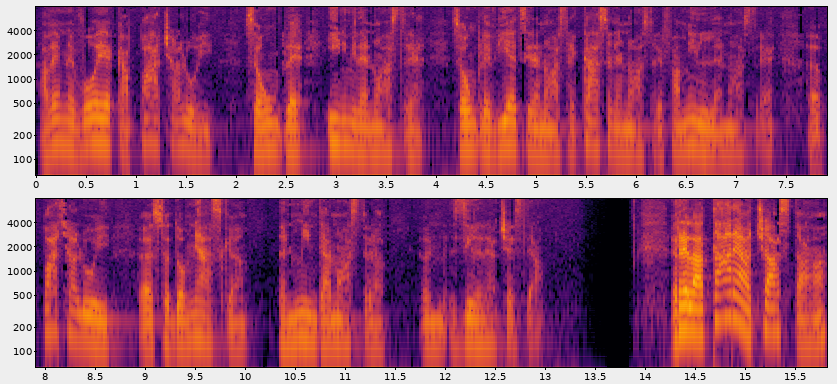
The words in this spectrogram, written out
Avem nevoie ca pacea Lui să umple inimile noastre, să umple viețile noastre, casele noastre, familiile noastre, uh, pacea Lui uh, să domnească în mintea noastră în zilele acestea. Relatarea aceasta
